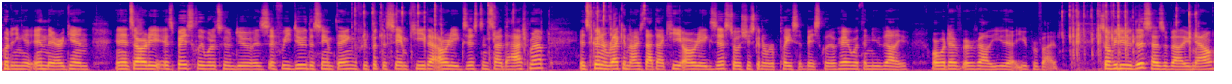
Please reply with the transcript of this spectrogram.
putting it in there again, and it's already. It's basically what it's gonna do is if we do the same thing, if we put the same key that already exists inside the hash map, it's going to recognize that that key already exists, so it's just going to replace it basically, okay, with a new value or whatever value that you provide. So if we do this as a value now,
